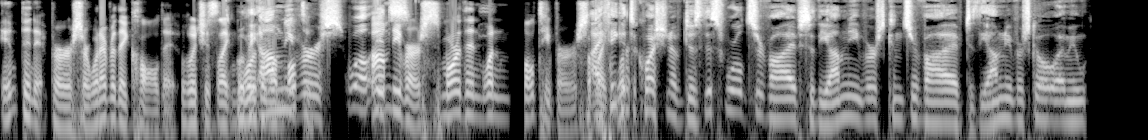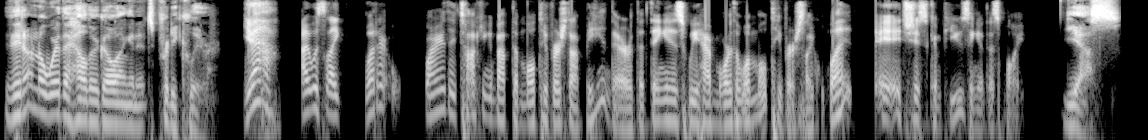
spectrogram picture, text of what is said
infinite verse or whatever they called it, which is like Well, more the than one multi- omniverse. Well, omniverse, more than one multiverse. I'm I like, think what- it's a question of does this world survive so the omniverse can survive? Does the omniverse go? I mean, they don't know where the hell they're going, and it's pretty clear. yeah. I was like, what are why are they talking about the multiverse not being there? The thing is, we have more than one multiverse. Like, what? It's just confusing at this point. Yes.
